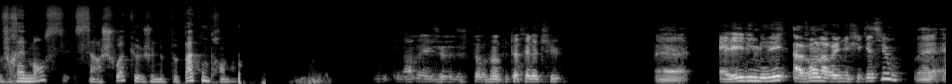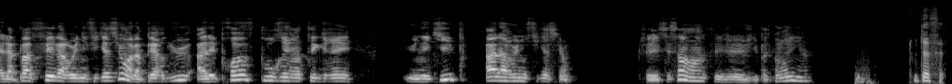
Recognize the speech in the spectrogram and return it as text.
vraiment, c'est un choix que je ne peux pas comprendre. Non, mais je, je te rejoins tout à fait là-dessus. Euh, elle est éliminée avant la réunification. Elle n'a pas fait la réunification, elle a perdu à l'épreuve pour réintégrer une équipe à la réunification. C'est ça, hein, je, je dis pas de conneries. hein. Tout à fait.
